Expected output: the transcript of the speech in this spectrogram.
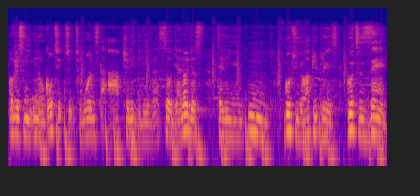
obviously, you know, go to, to, to ones that are actually believers. So they are not just telling you, hmm, go to your happy place, go to Zen,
